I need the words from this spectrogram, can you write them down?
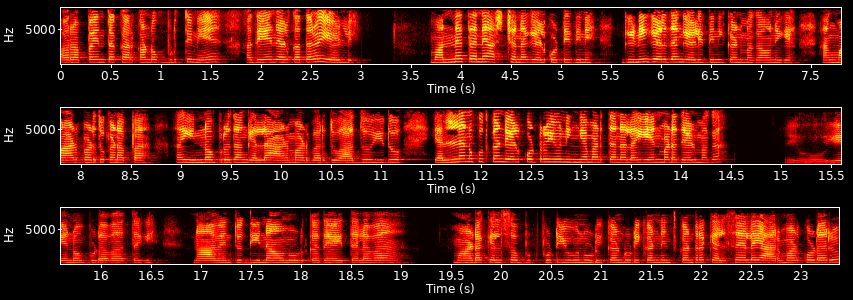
ಅವ್ರ ಅಪ್ಪ ಇಂತ ಕರ್ಕೊಂಡು ಹೋಗ್ಬಿಡ್ತೀನಿ. ಅದೇನು ಹೇಳ್ಕೊತಾನೆ ಹೇಳಿ. ಮೊನ್ನೆ ತಾನೇ ಅಷ್ಟು ಚೆನ್ನಾಗಿ ಹೇಳ್ಕೊಟ್ಟಿದ್ದೀನಿ. ಗಿಣಿಗೆ ಹೇಳ್ದಂಗೆ ಹೇಳಿದ್ದೀನಿ ಕಣ್ ಮಗ ಅವನಿಗೆ. ಹಂಗೆ ಮಾಡಬಾರ್ದು ಕಣಪ್ಪ. ಇನ್ನೊಬ್ರದ್ದು ಹಂಗೆಲ್ಲ ಹಾಳು ಮಾಡಬಾರ್ದು. ಅದು ಇದು. ಎಲ್ಲನೂ ಕುತ್ಕೊಂಡು ಹೇಳ್ಕೊಟ್ರು ಇವ್ನು ಹಿಂಗೆ ಮಾಡ್ತಾನಲ್ಲ. ಏನು ಮಾಡೋದು ಹೇಳು ಮಗ? ಅಯ್ಯೋ, ಏನೋ ಬಿಡವ ಅತ್ತಾಗಿ. ನಾವಂತೂ ದಿನ ಅವನು ಹುಡ್ಕದೆ ಆಯ್ತಲ್ಲವ ಮಾಡೋ ಕೆಲಸ ಬಿಟ್ಬಿಟ್ಟು ಇವನು ಹುಡಿಕೊಂಡು ಹುಡಿಕೊಂಡು ನಿಂತ್ಕೊಂಡ್ರೆ ಕೆಲಸ ಎಲ್ಲ ಯಾರು ಮಾಡ್ಕೊಡೋರು?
